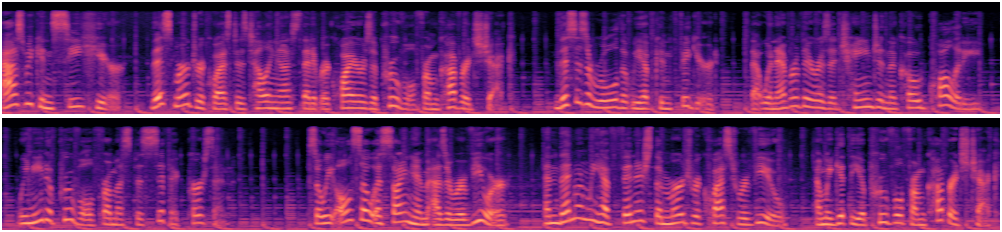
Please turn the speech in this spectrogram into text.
As we can see here, this merge request is telling us that it requires approval from coverage check. This is a rule that we have configured that whenever there is a change in the code quality, we need approval from a specific person. So we also assign him as a reviewer, and then when we have finished the merge request review and we get the approval from coverage check,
